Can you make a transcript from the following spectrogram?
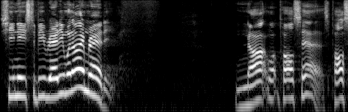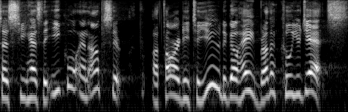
She needs to be ready when I'm ready. Not what Paul says. Paul says she has the equal and opposite authority to you to go, hey, brother, cool your jets.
